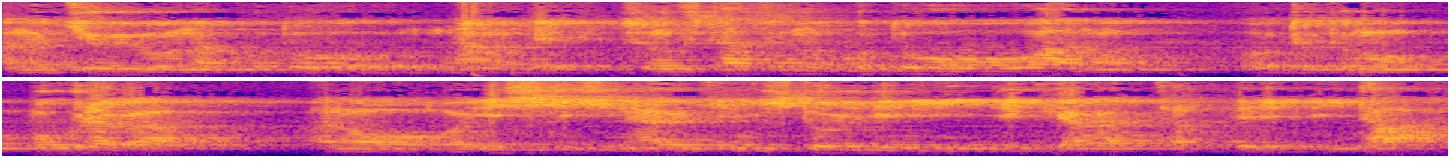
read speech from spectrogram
あの、重要なことなので、その二つのことは、あの、とても僕らが、あの、意識しないうちに一人でに出来上がっちゃっていた、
